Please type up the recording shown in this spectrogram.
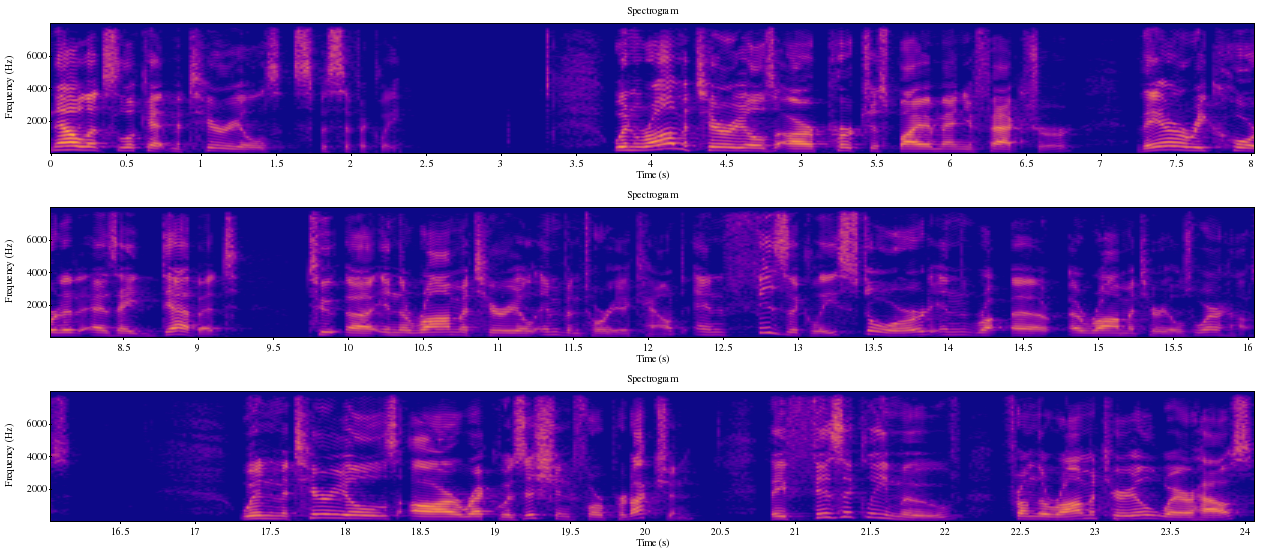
Now let's look at materials specifically. When raw materials are purchased by a manufacturer, they are recorded as a debit to, uh, in the raw material inventory account and physically stored in uh, a raw materials warehouse. When materials are requisitioned for production, they physically move from the raw material warehouse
